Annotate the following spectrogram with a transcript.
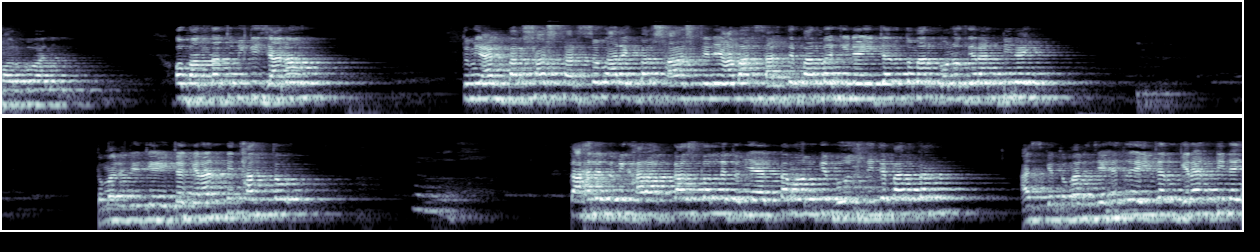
করব আমি। ও বান্দা, তুমি কি জানো? তুমি একবার শ্বাস ছাড়ছো আর একবার শ্বাস টেনে আবার ছাড়তে পারবে কিনা এটার তোমার কোনো গ্যারান্টি নেই। তোমার যদি এইটা গ্যারান্টি থাকতো, তাহলে তুমি খারাপ কাজ করলে তুমি একটা মনকে বুঝ দিতে পারতাম আজকে তোমার যেহেতু এইটার গ্যারান্টি নেই,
